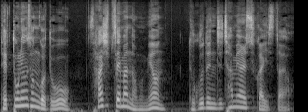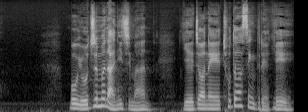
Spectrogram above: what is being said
대통령 선거도 40세만 넘으면 누구든지 참여할 수가 있어요. 뭐 요즘은 아니지만 예전에 초등학생들에게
